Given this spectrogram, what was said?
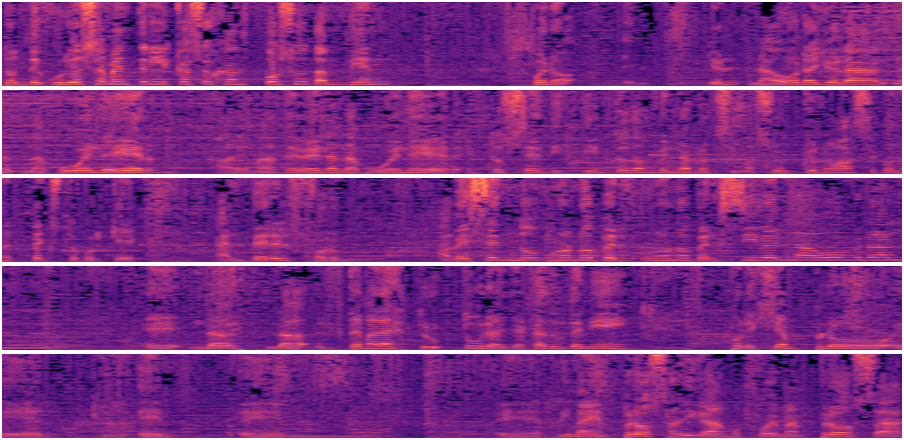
donde curiosamente en el caso de Hans Pozo también, bueno, yo, la obra yo la, la- la pude leer, además de verla la pude leer, entonces es distinto también la aproximación que uno hace con el texto, porque al ver el form a veces no, uno, no per- uno no percibe en la obra el, eh, la- la- el tema de la estructura, y acá tú tenías, por ejemplo, eh, eh, em, eh, rima en prosa, digamos, poema en prosa,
